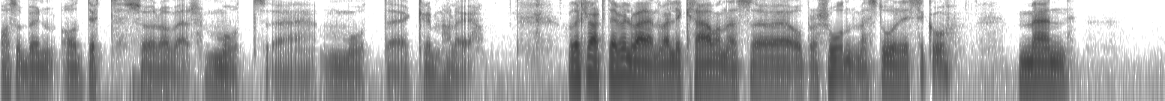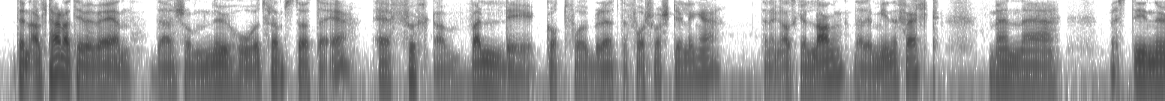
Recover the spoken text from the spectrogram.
og så begynne å dytte sørover mot, eh, mot eh, Krimhalvøya. Og Det er klart det vil være en veldig krevende uh, operasjon med stor risiko, men den alternative veien, der som nå hovedfremstøtet er, er fullt av veldig godt forberedte forsvarsstillinger. Den er ganske lang, der er minefelt. Men eh, hvis de nå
